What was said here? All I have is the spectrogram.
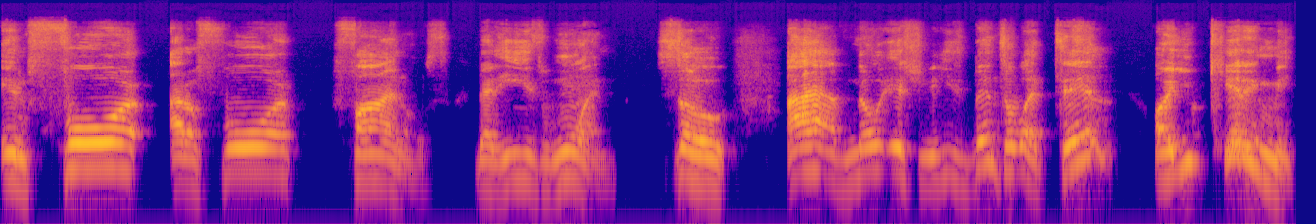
in four out of four finals that he's won. So I have no issue. He's been to what ten? Are you kidding me?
